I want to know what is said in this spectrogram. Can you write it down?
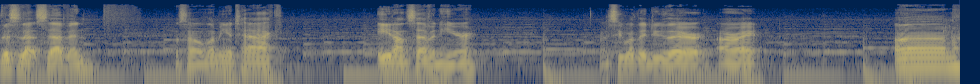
This is at seven. So let me attack eight on seven here. Let's see what they do there. All right. Um.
